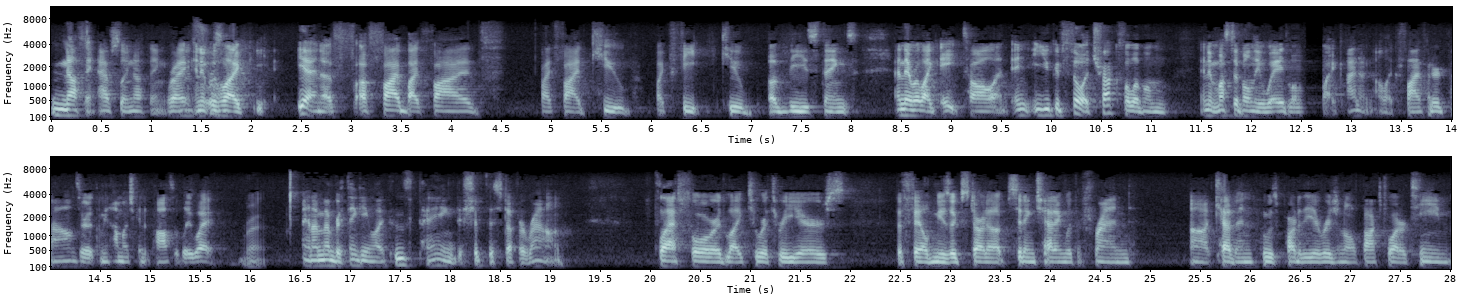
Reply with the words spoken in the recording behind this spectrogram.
Nothing, absolutely nothing, right? That's and it was like, yeah, and a, a five by five by five cube, like feet cube of these things. And they were like eight tall and, and you could fill a truck full of them and it must have only weighed like, I don't know, like 500 pounds or, I mean, how much can it possibly weigh? Right. And I remember thinking like, who's paying to ship this stuff around? Flash forward like two or three years, the failed music startup, sitting chatting with a friend, uh, Kevin, who was part of the original Boxed Water team.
